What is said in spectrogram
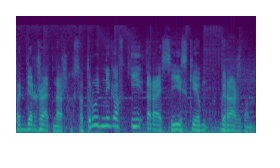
поддержать наших сотрудников и российским граждан.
